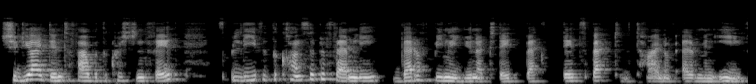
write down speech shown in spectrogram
Should you identify with the Christian faith, it's believed that the concept of family, that of being a unit, date back, dates back to the time of Adam and Eve,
